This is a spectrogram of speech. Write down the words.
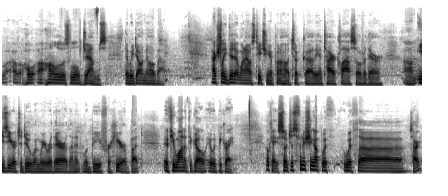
Honolulu's little gems that we don't know about. Actually did it when I was teaching at Punahou. Took uh, the entire class over there. Um, easier to do when we were there than it would be for here. But if you wanted to go, it would be great. Okay, so just finishing up with, with uh, sorry?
